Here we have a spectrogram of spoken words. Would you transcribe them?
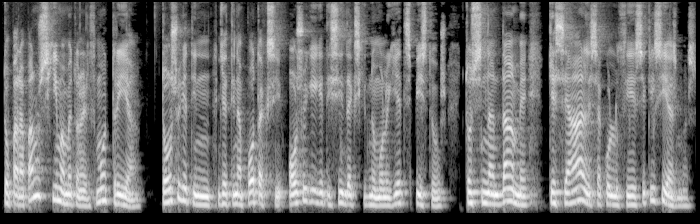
Το παραπάνω σχήμα με τον αριθμό 3 τόσο για την, για την απόταξη όσο και για τη σύνταξη και την ομολογία της πίστεως το συναντάμε και σε άλλες ακολουθίες της Εκκλησίας μας.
